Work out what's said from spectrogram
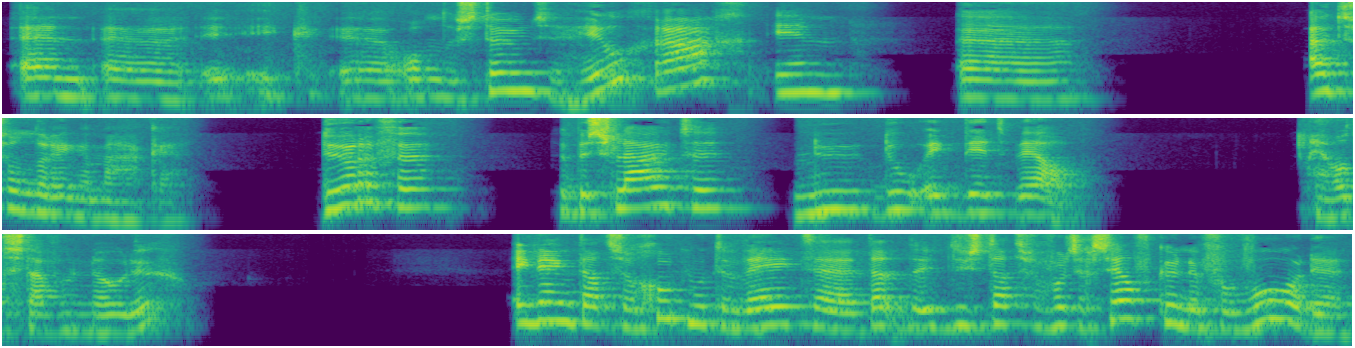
en eh, ik eh, ondersteun ze heel graag in eh, uitzonderingen maken. Durven te besluiten, nu doe ik dit wel. En wat is daarvoor nodig? Ik denk dat ze goed moeten weten, dat, dus dat ze voor zichzelf kunnen verwoorden.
